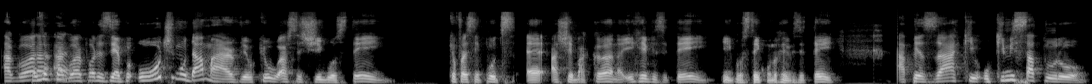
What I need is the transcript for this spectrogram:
Agora, quero... agora, por exemplo, o último da Marvel que eu assisti e gostei, que eu falei assim, putz, é, achei bacana e revisitei, e gostei quando revisitei, apesar que o que me saturou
